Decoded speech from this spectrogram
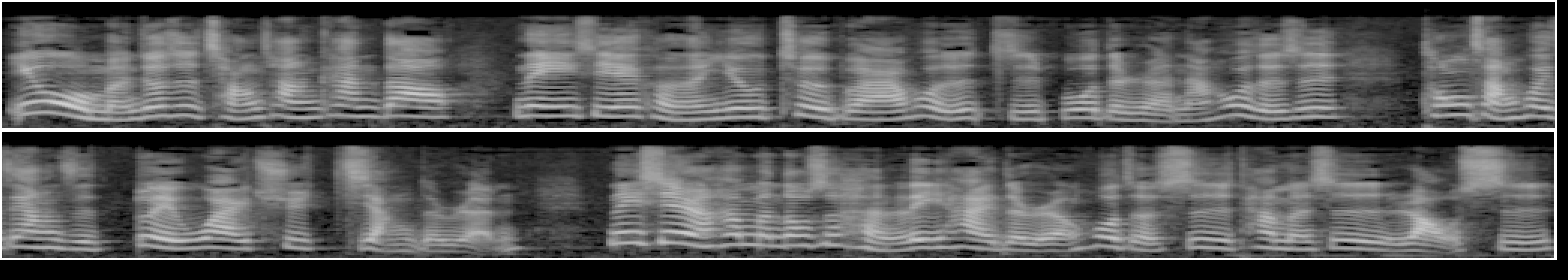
因为我们就是常常看到那一些可能 YouTube 啊，或者是直播的人啊，或者是通常会这样子对外去讲的人，那些人他们都是很厉害的人，或者是他们是老师。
